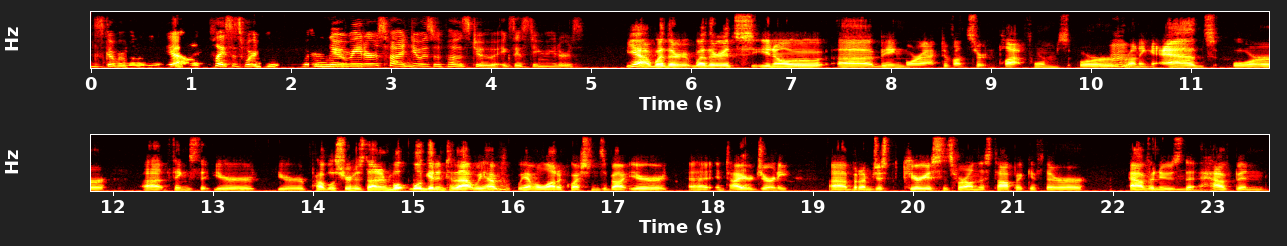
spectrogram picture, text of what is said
discoverability yeah like places where where new readers find you as opposed to existing readers yeah whether whether it's you know uh, being more active on certain platforms or mm. running ads or uh, things that your your publisher has done and we'll, we'll get into that we have mm. we have a lot of questions about your uh, entire journey uh, but i'm just curious since we're on this topic if there are avenues mm. that have been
